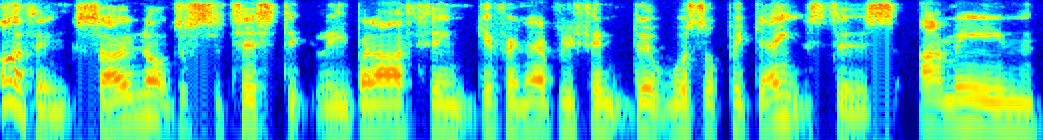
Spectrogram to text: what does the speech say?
I think so, not just statistically, but I think given everything that was up against us. I mean,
